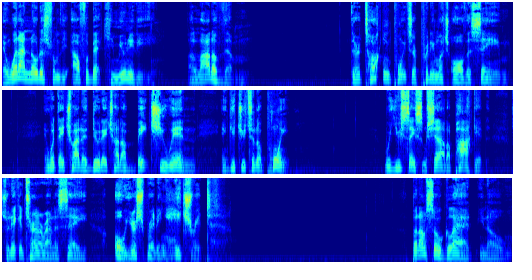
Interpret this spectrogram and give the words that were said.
And what I noticed from the alphabet community, a lot of them, their talking points are pretty much all the same. And what they try to do, they try to bait you in and get you to the point where you say some shit out of pocket so they can turn around and say, oh, you're spreading hatred. But I'm so glad, you know,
